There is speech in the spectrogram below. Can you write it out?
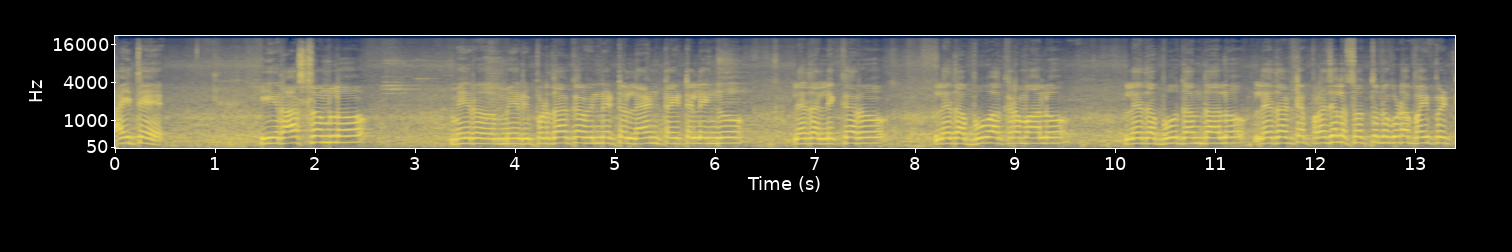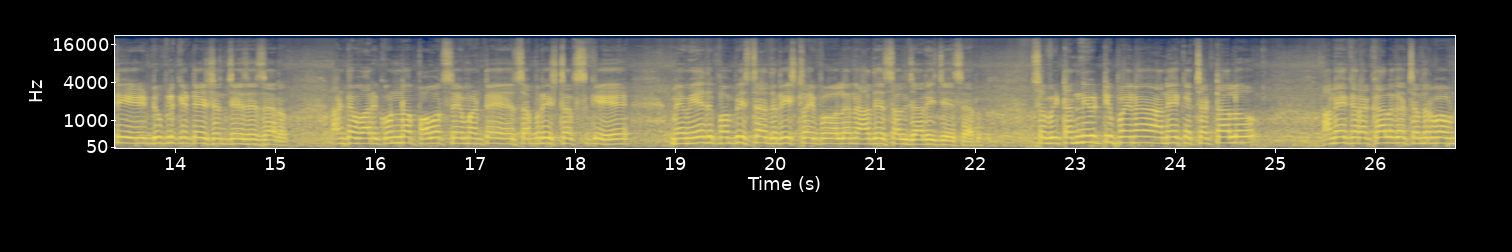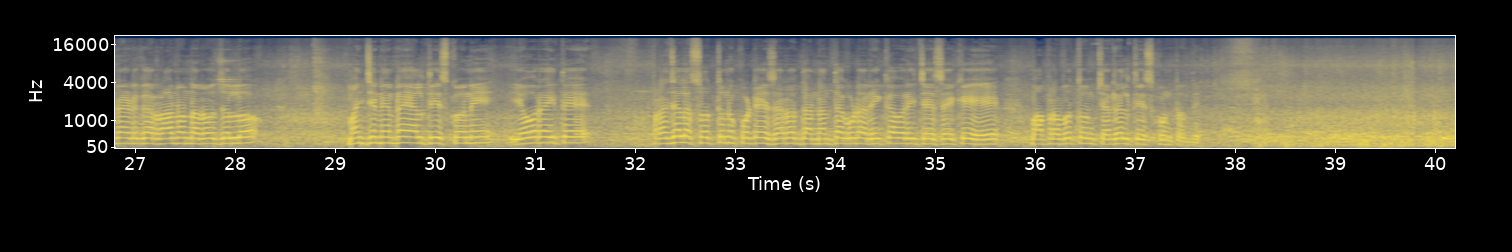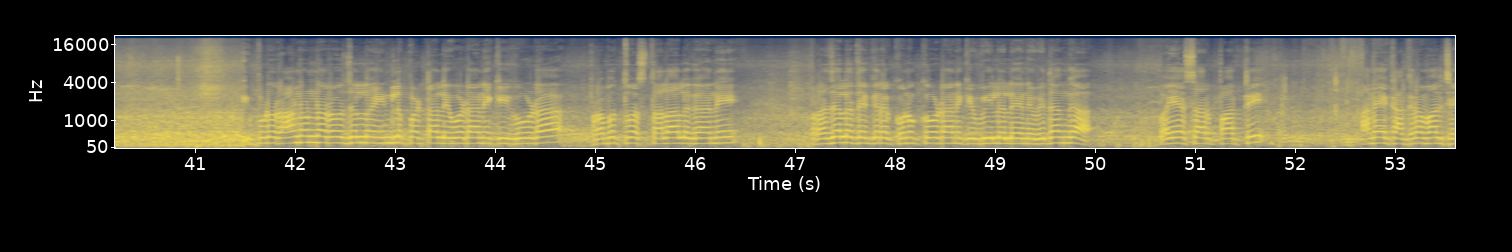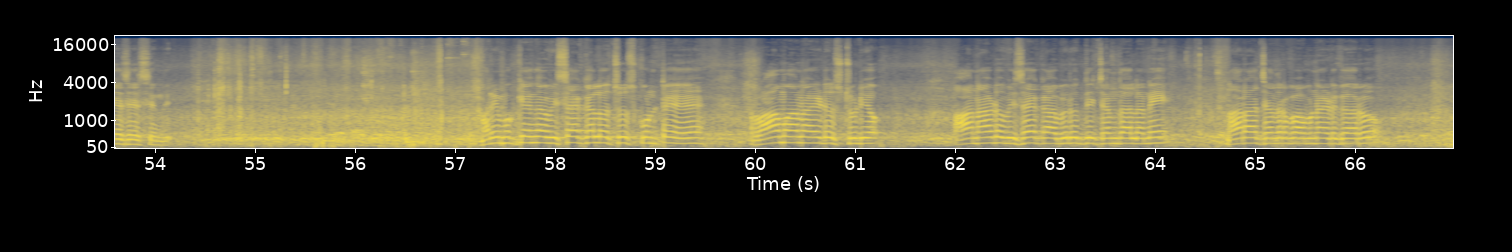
అయితే ఈ రాష్ట్రంలో మీరు మీరు ఇప్పటిదాకా విన్నట్టు ల్యాండ్ టైటిలింగు లేదా లిక్కరు లేదా భూ అక్రమాలు లేదా భూ దందాలు లేదంటే ప్రజల సొత్తును కూడా భయపెట్టి డూప్లికేటేషన్ చేసేశారు. అంటే వారికి ఉన్న పవర్స్ ఏమంటే సబ్ రిజిస్టర్స్కి మేము ఏది పంపిస్తే అది రిజిస్టర్ అయిపోవాలని ఆదేశాలు జారీ చేశారు. సో వీటన్నిటిపైన అనేక చట్టాలు అనేక రకాలుగా చంద్రబాబు నాయుడు గారు రానున్న రోజుల్లో మంచి నిర్ణయాలు తీసుకొని ఎవరైతే ప్రజల సొత్తును కొట్టేశారో దాన్నంతా కూడా రికవరీ చేసేకి మా ప్రభుత్వం చర్యలు తీసుకుంటుంది. ఇప్పుడు రానున్న రోజుల్లో ఇండ్ల పట్టాలు ఇవ్వడానికి కూడా ప్రభుత్వ స్థలాలు కానీ ప్రజల దగ్గర కొనుక్కోవడానికి వీలు లేని విధంగా వైఎస్ఆర్ పార్టీ అనేక అక్రమాలు చేసేసింది. మరి ముఖ్యంగా విశాఖలో చూసుకుంటే రామానాయుడు స్టూడియో. ఆనాడు విశాఖ అభివృద్ధి చెందాలని నారా చంద్రబాబు నాయుడు గారు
